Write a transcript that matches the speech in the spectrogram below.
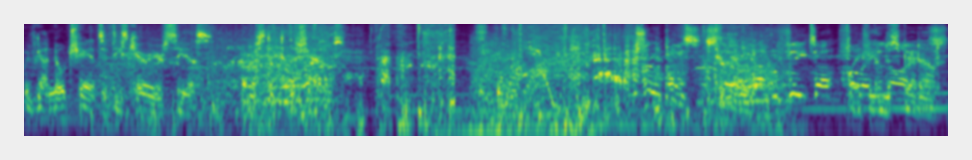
We've got no chance if these carriers see us. Better stick to the shadows. Troopers, Too many stand of up them. and Vita, follow Wait for them to spread out.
